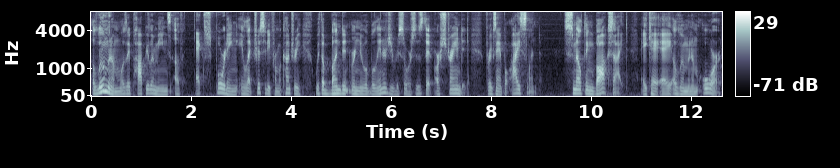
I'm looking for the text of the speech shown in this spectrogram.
Aluminum was a popular means of exporting electricity from a country with abundant renewable energy resources that are stranded, for example, Iceland. Smelting bauxite, aka aluminum ore,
